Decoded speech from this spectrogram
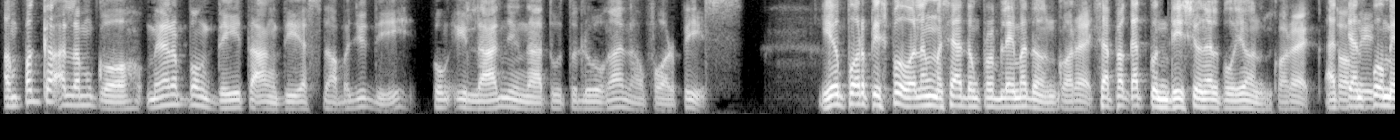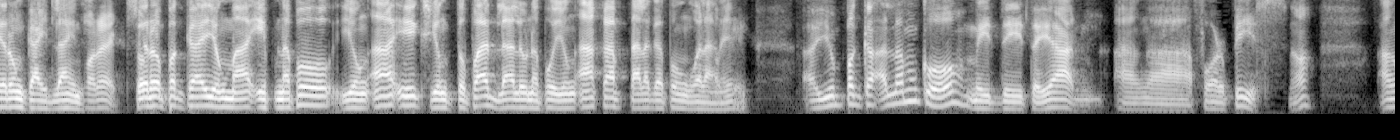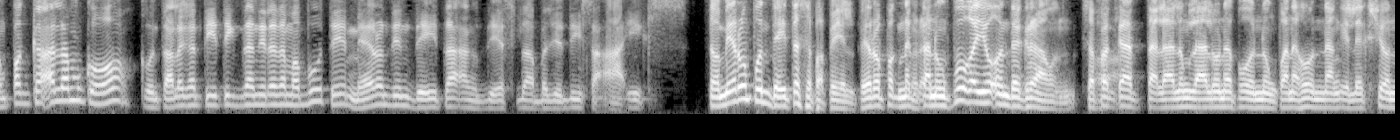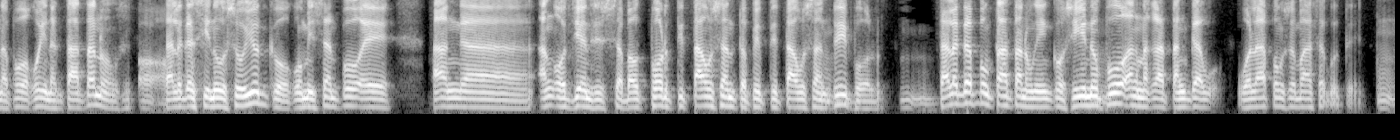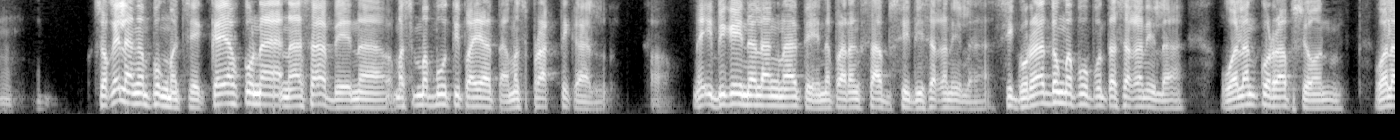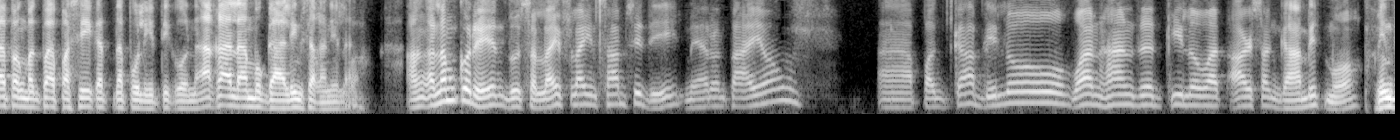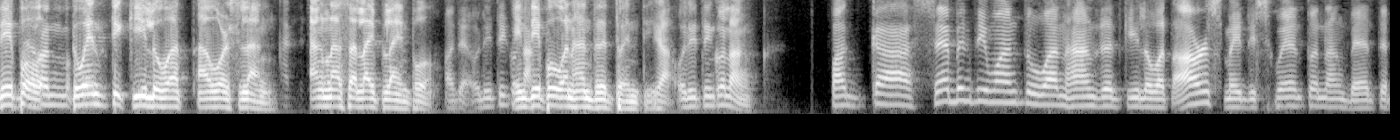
ang pagkaalam ko, meron pong data ang DSWD kung ilan yung natutulungan ng 4Ps. Yung purpose po, walang masyadong problema doon. Correct. Sapagkat conditional po yon. Correct. At So, yan may- po merong guidelines. Correct. So, Pero pagka yung MAIP na po, yung AIX, yung tupad, lalo na po yung AKAP, talaga pong wala na yun. ah, yung pagkaalam ko, may data yan, ang 4Ps, no? Ang pagkaalam ko, kung talagang titignan nila na mabuti, meron din data ang DSWD sa AX. So, meron pong data sa papel. Pero pag nagtanong po kayo on the ground, sapagkat lalong-lalo na po nung panahon ng eleksyon na po ako'y nagtatanong, Oo. talagang sinusuyod ko. Kung minsan po eh, ang, ah, ang audience is about 40,000 to 50,000 people. Mm, Talaga pong tatanungin ko, sino po ang nakatanggap? Wala pong sumasagot eh. mm, So kailangan pong ma-check. Kaya ko na nasabi na mas mabuti pa yata, mas practical. Na ibigay na lang natin na parang subsidy sa kanila. Siguradong mapupunta sa kanila, walang corruption, wala pang magpapasikat na politiko na akala mo galing sa kanila. Ang alam ko rin, doon sa Lifeline subsidy, meron tayong ah, pagka below 100 kilowatt hours ang gamit mo, Hindi po, Meron- 20 kilowatt hours lang ang nasa lifeline po. Ade, ulitin ko Hindi lang. po 120. Yeah, ulitin ko lang. Pagka 71 to 100 kilowatt hours, may diskwento ng 20%.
